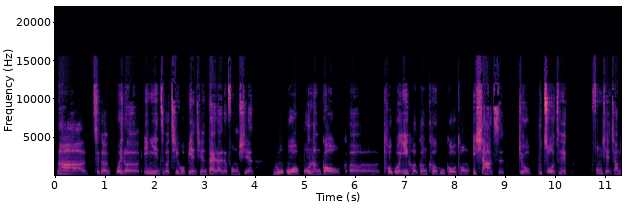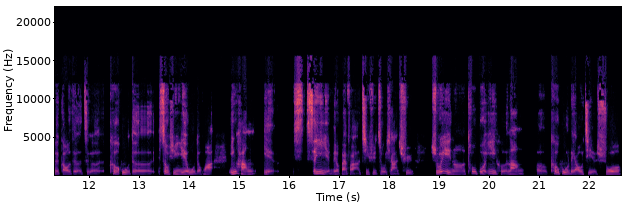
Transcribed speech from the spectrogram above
那这个为了应应这个气候变迁带来的风险，如果不能够呃透过议和跟客户沟通，一下子就不做这些风险相对高的这个客户的授信业务的话，银行也生意也没有办法继续做下去。所以呢，透过议和让呃客户了解说。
